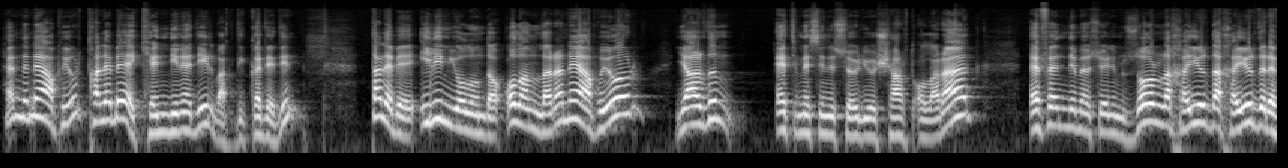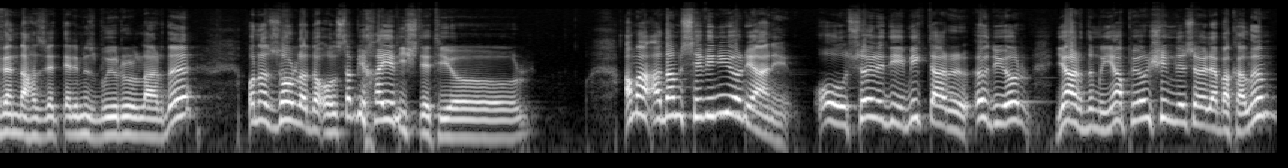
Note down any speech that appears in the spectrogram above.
Hem de ne yapıyor? Talebeye, kendine değil bak dikkat edin. Talebe ilim yolunda olanlara ne yapıyor? Yardım etmesini söylüyor şart olarak. Efendime söyleyeyim zorla hayır da hayırdır efendi hazretlerimiz buyururlardı. Ona zorla da olsa bir hayır işletiyor. Ama adam seviniyor yani. O söylediği miktarı ödüyor, yardımı yapıyor. Şimdi söyle bakalım.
